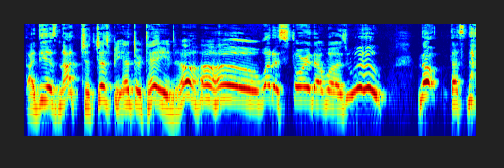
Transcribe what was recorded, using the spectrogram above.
the idea is not to just be entertained. Oh, ho, ho, what a story that was. Woo! No, that's not.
